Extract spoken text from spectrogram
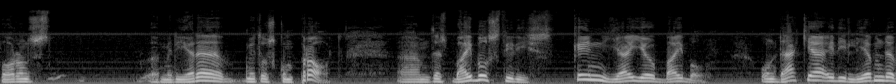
waar ons Eh, met die Here met ons kom praat. Ehm um, dis Bybelstudies. Ken jy jou Bybel? Ontdek jy uit die lewende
